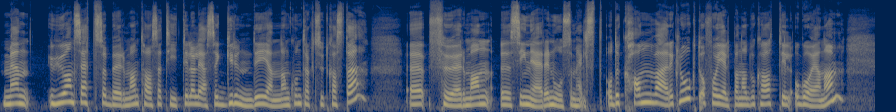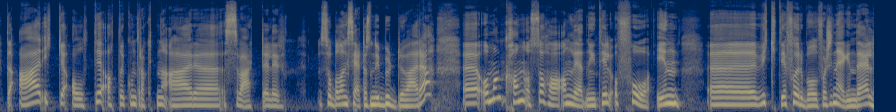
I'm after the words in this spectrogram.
Men uansett så bør man ta seg tid til å lese grundig gjennom kontraktsutkastet før man eh, signerer noe som helst. Og det kan være klokt å få hjelp av en advokat til å gå gjennom. Det er ikke alltid at kontraktene er eh, svært eller så balanserte som de burde være. Og man kan også ha anledning til å få inn viktige forbehold for sin egen del.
